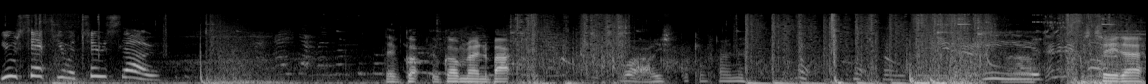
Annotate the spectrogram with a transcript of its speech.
Yusuf, you were too slow. They've got they've gone round the back. Wow, he's fucking fine there. Weird. There's two there.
